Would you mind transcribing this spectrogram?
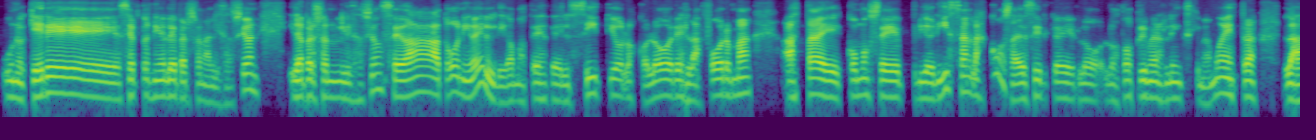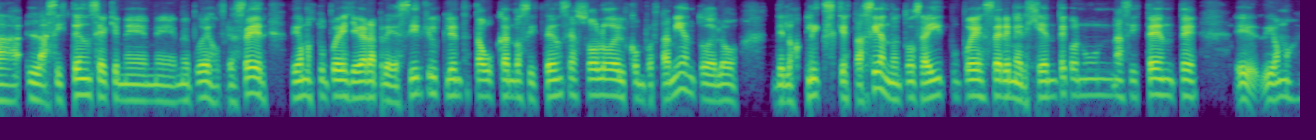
uno quiere ciertos niveles de personalización y la personalización se da a todo nivel, digamos, desde el sitio, los colores, la forma, hasta eh, cómo se priorizan las cosas, es decir, que los dos primeros links que me muestra, la, la asistencia que me, me, me, puedes ofrecer, digamos, tú puedes llegar a predecir que el cliente está buscando asistencia solo del comportamiento, de, lo, de los clics que está haciendo. Entonces ahí tú puedes ser emergente con un asistente, eh, digamos,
